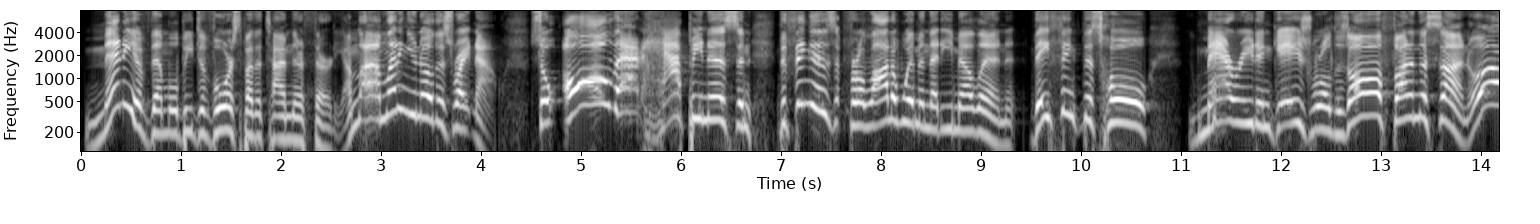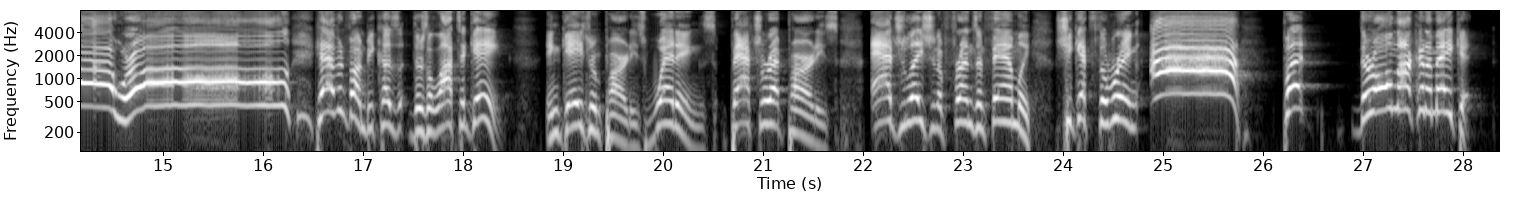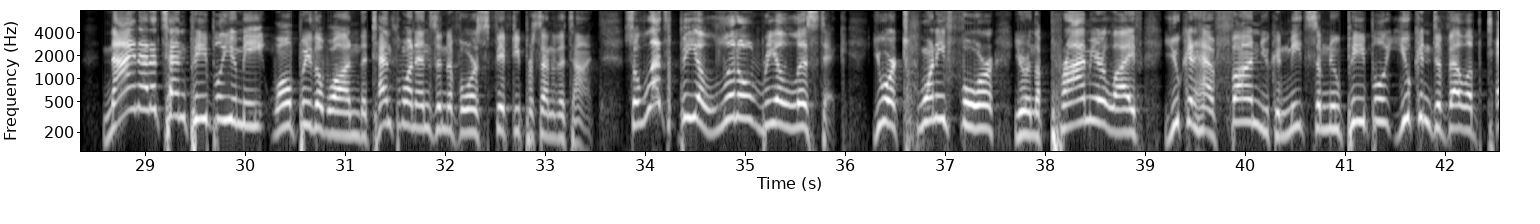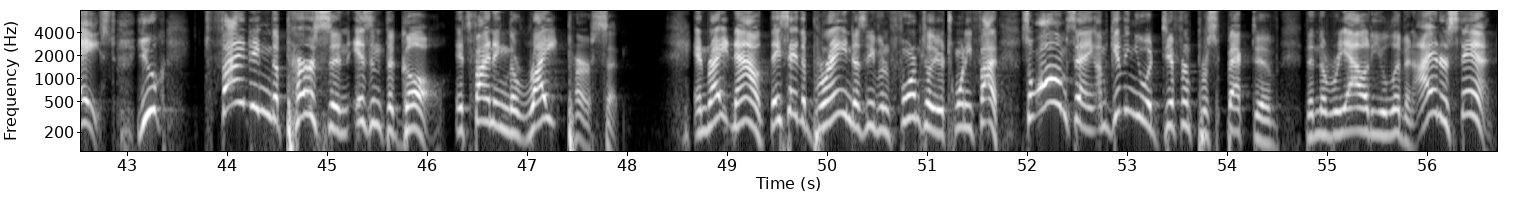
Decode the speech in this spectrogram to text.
Many of them will be divorced by the time they're 30. I'm, I'm letting you know this right now. So, all that happiness, and the thing is, for a lot of women that email in, they think this whole married, engaged world is all fun in the sun. Oh, we're all having fun because there's a lot to gain engagement parties, weddings, bachelorette parties, adulation of friends and family. She gets the ring. Ah! But they're all not going to make it. Nine out of 10 people you meet won't be the one. The 10th one ends in divorce 50% of the time. So let's be a little realistic. You are 24, you're in the prime of your life. You can have fun, you can meet some new people, you can develop taste. You finding the person isn't the goal. It's finding the right person. And right now, they say the brain doesn't even form till you're 25. So all I'm saying, I'm giving you a different perspective than the reality you live in. I understand.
